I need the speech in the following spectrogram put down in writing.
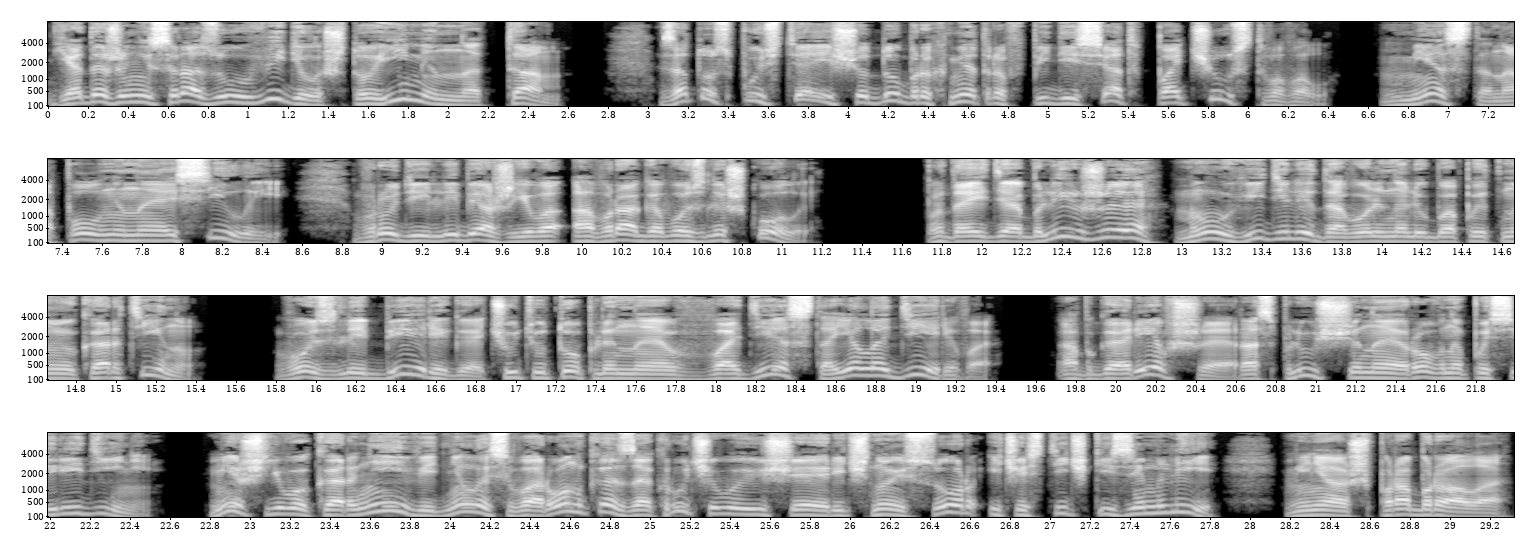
Я даже не сразу увидел, что именно там. Зато спустя еще добрых метров пятьдесят почувствовал. Место, наполненное силой, вроде лебяжьего оврага возле школы. Подойдя ближе, мы увидели довольно любопытную картину. Возле берега, чуть утопленное в воде, стояло дерево, обгоревшее, расплющенное ровно посередине. Меж его корней виднелась воронка, закручивающая речной сор и частички земли. Меня аж пробрало.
